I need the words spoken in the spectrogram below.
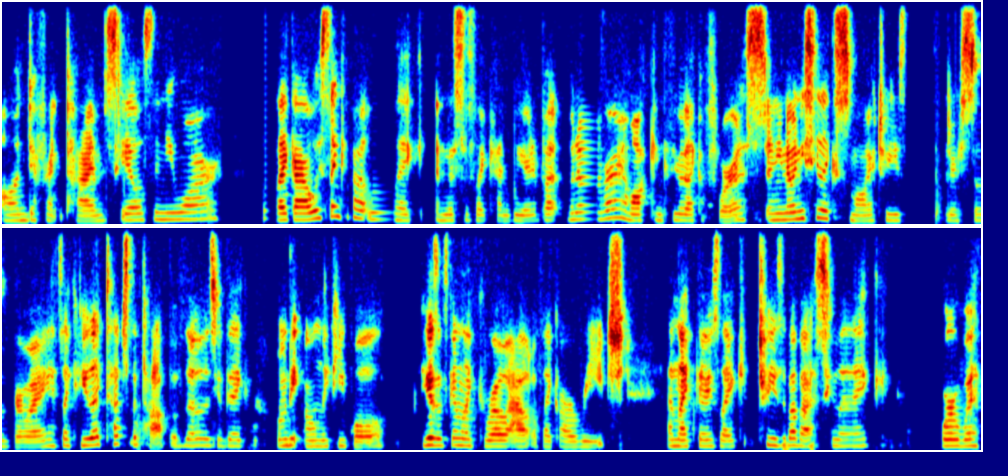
on different time scales than you are like I always think about like, and this is like kind of weird, but whenever I'm walking through like a forest, and you know when you see like smaller trees that are still growing, it's like if you like touch the top of those, you'll be like one of the only people because it's gonna like grow out of like our reach, and like there's like trees above us who like were with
